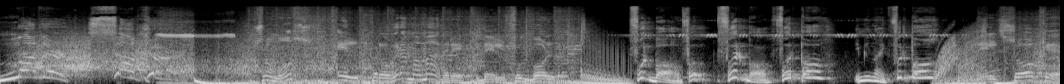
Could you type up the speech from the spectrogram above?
Mother Soccer. Somos el programa madre del fútbol. Fo football, football? You mean like football? Del soccer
